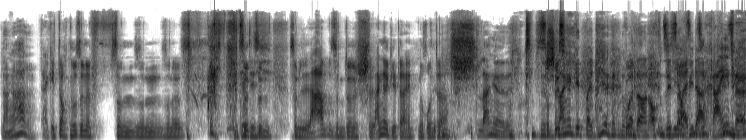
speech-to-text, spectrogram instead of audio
lange Haare. Da geht doch nur so eine, so, ein, so, so eine, so, dich. so, ein, so ein Lahm, so eine Schlange geht da hinten runter. Schlange. Eine bisschen- Schlange geht bei dir hinten runter und offensichtlich auch wieder rein, ne?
